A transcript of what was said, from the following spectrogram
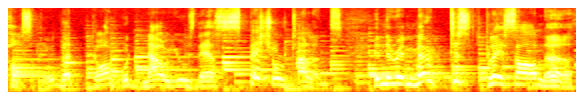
possible that God would now use their special talents in the remotest place on earth?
